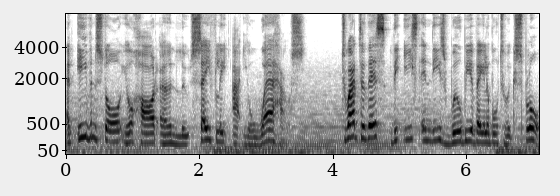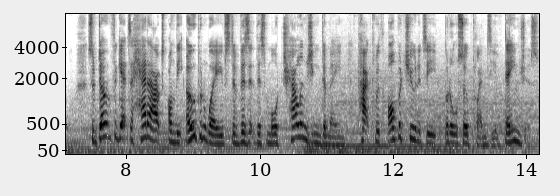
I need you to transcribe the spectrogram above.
and even store your hard earned loot safely at your warehouse. To add to this, the East Indies will be available to explore, so don't forget to head out on the open waves to visit this more challenging domain packed with opportunity but also plenty of dangers.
